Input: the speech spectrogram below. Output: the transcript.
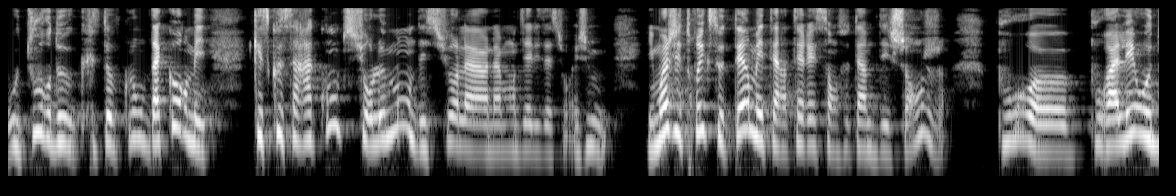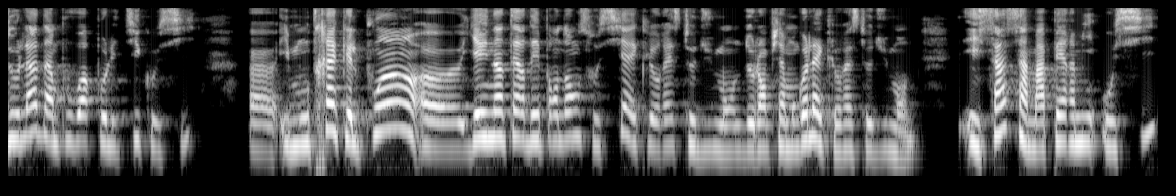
autour de Christophe Colomb, d'accord, mais qu'est-ce que ça raconte sur le monde et sur la, la mondialisation? Et, je, et, moi, j'ai trouvé que ce terme était intéressant, ce terme d'échange, pour euh, pour aller au-delà d'un pouvoir politique aussi euh, et montrer à quel point euh, il y a une interdépendance aussi avec le reste du monde, de l'Empire mongol avec le reste du monde. Et ça, ça m'a permis aussi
